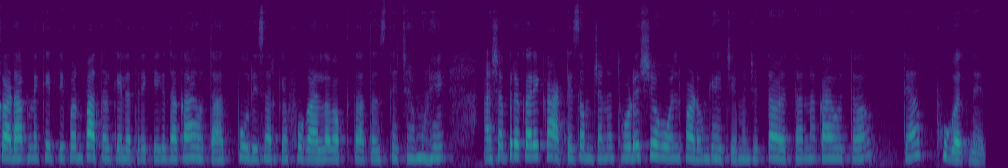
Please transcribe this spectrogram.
कडाकने किती पण पातळ केलं तरी एक एकदा काय होतात पुरीसारख्या फुगायला बघतातच. त्याच्यामुळे अशा प्रकारे काटे चमच्यानं थोडेसे होल पाडून घ्यायचे म्हणजे तळताना काय होतं त्या फुगत नाहीत.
